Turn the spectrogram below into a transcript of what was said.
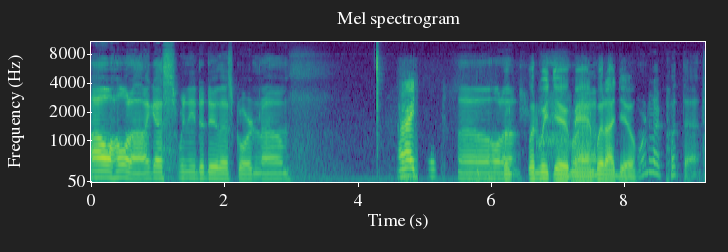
Oh, hold on. I guess we need to do this, Gordon. Um, All right. uh, hold What on. would we do, man? What'd I do? Where did I put that?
